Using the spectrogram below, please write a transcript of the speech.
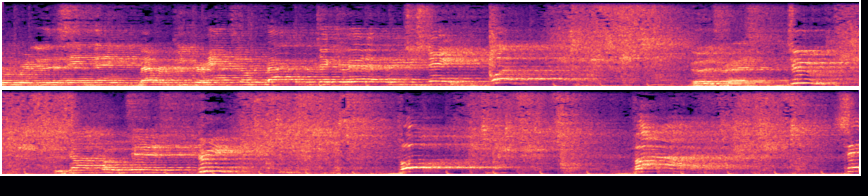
do when we're do the same thing. Remember, keep your hands coming back to protect your head after each exchange. One. Good, Tris. Two. Good job, coaches. Three. Four. Five. Six.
